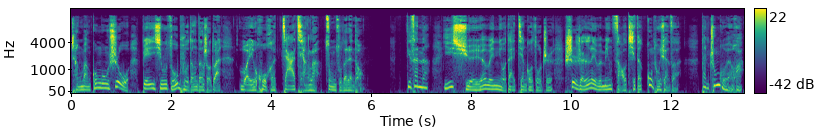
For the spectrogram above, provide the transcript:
承办公共事务、编修族谱等等手段，维护和加强了宗族的认同。第三呢，以血缘为纽带建构组织，是人类文明早期的共同选择，但中国文化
